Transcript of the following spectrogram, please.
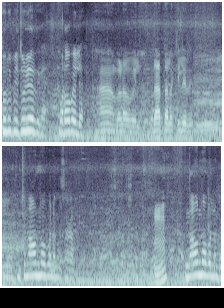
पी जुळले आहेत का? बडाव बैल हां बडा बैल दाताला किलर तुमचं नाव आणि मोबाईल नंबर सांगा. नाव आणि मोबाईल नंबर.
